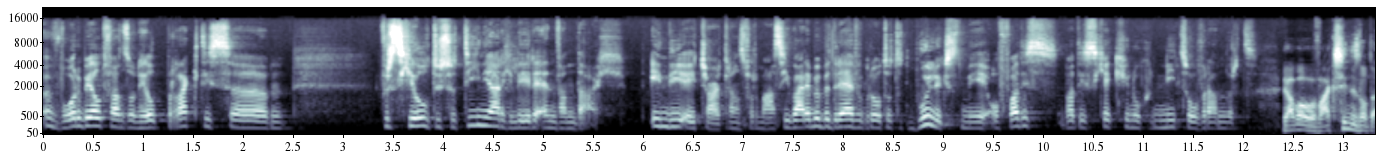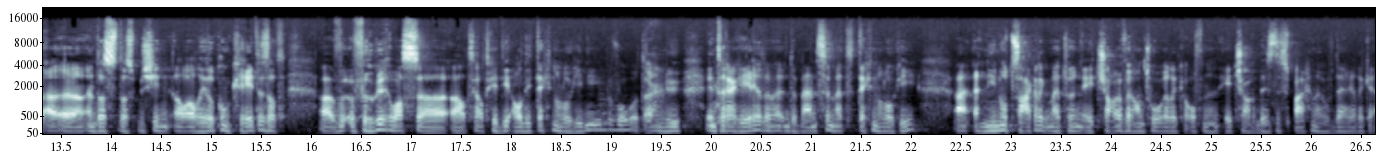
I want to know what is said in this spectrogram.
een, voorbeeld van zo'n heel praktisch uh, verschil tussen tien jaar geleden en vandaag in die HR-transformatie. Waar hebben bedrijven brood het moeilijkst mee? Of wat is, wat is gek genoeg niet zo veranderd? Ja, wat we vaak zien is dat, uh, en dat is, dat is misschien al heel concreet, is dat uh, vroeger was, uh, had, had, je die, al die technologie niet bijvoorbeeld. Ja. nu interageren de, de, mensen met technologie en niet noodzakelijk met hun HR-verantwoordelijke of een HR-businesspartner of dergelijke.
